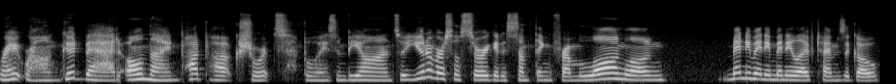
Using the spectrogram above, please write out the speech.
Right, wrong, good, bad, all nine, POD POC, shorts, boys, and beyond. So, universal surrogate is something from long, long, many, many, many lifetimes ago.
